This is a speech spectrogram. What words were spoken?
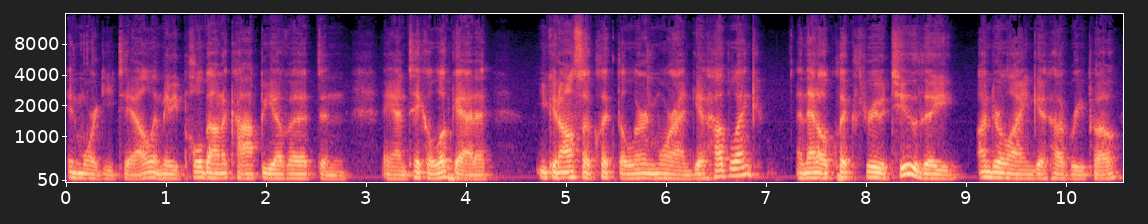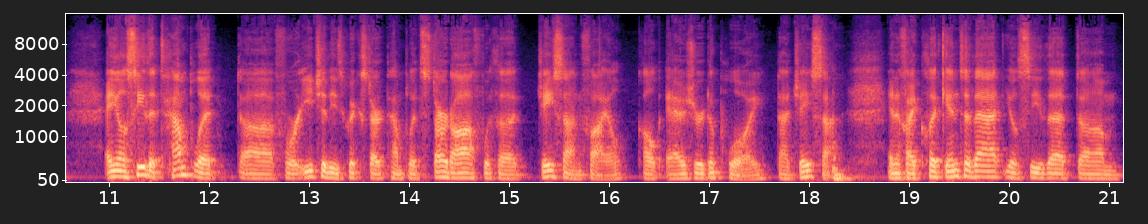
in more detail and maybe pull down a copy of it and, and take a look at it, you can also click the Learn More on GitHub link, and that'll click through to the underlying GitHub repo. And you'll see the template uh, for each of these quick start templates start off with a JSON file called Azure Deploy.json. And if I click into that, you'll see that um,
